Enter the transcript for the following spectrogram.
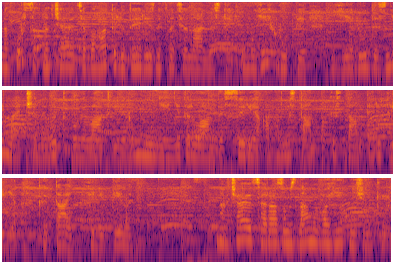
На курсах навчаються багато людей різних національностей. У моїй групі є люди з Німеччини, Литви, Латвії, Румунії, Нідерланди, Сирія, Афганістан, Пакистан, Ерітрія, Китай, Філіппіни. Навчаються разом з нами вагітні жінки.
